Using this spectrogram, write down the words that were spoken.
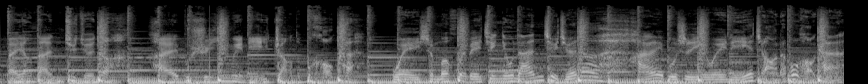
白羊男拒绝呢？还不是因为你长得不好看。为什么会被金牛男拒绝呢？还不是因为你长得不好看。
